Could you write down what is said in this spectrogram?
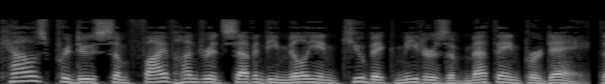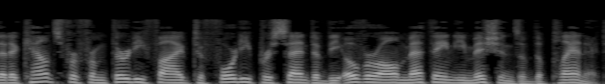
Cows produce some 570 million cubic meters of methane per day, that accounts for from 35 to 40% of the overall methane emissions of the planet.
